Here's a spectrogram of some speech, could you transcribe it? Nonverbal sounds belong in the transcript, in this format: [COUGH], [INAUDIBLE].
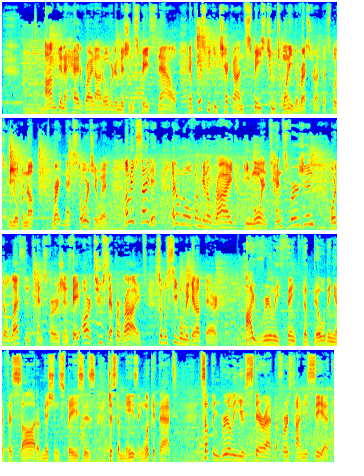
I'm gonna head right on over to Mission Space now. And plus we can check on Space 220, the restaurant that's supposed to be opening up right next door to it. I'm excited. I don't know if I'm gonna ride the more intense version or the less intense versions. They are two separate rides. So we'll see when we get up there. I really think the building and facade of Mission Space is just amazing. Look at that. Something really you stare at the first time you see it.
